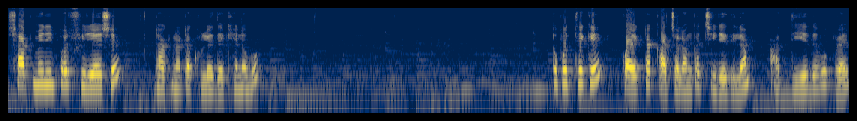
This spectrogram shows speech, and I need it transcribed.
সাত মিনিট পর ফিরে এসে ঢাকনাটা খুলে দেখে নেব। উপর থেকে কয়েকটা কাঁচা লঙ্কা চিড়ে দিলাম আর দিয়ে দেবো প্রায়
